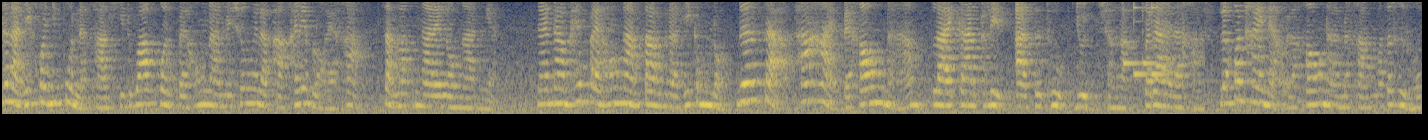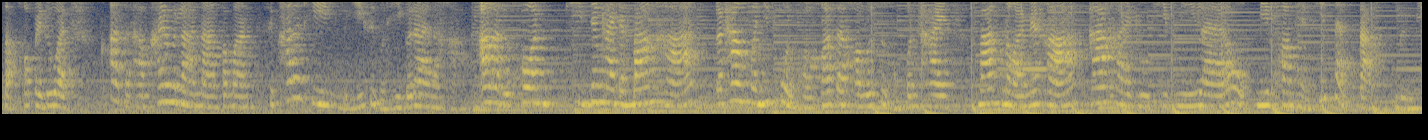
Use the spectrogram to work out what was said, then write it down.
ขณะที่คนญี่ปุ่นนะคะ คิดว่าควรไปห้องน้ำในช่วงเวลาพักให้เรียบร้อยค่ะสำหรับงานในโรงงานเนี่ย แนะนำให้ไปห้องน้ำตามเวลาที่กำหนด เนื่องจากถ้าหายไปเข้าห้องน้ำรายการผลิตอาจจะถูกหยุดชะงักก็ได้นะคะ และคนไทยเนี่ยเวลาเข้าห้องน้ำนะคะมักจะถือโทรศัพท์เข้าไปด้วย ก็อาจจะทำให้เวลานานประมาณ 15 นาทีหรือ 20 นาทีก็ได้นะคะอ่าทุกคนคิดยังไงกันบ้างคะ และทางคนญี่ปุ่นพอเข้าใจความรู้สึกของคนไทยมากน้อยไหมคะ ถ้าใครดูคลิปนี้แล้ว มีความเห็นที่แตกต่าง หรือมี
